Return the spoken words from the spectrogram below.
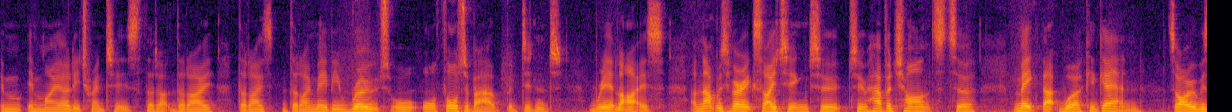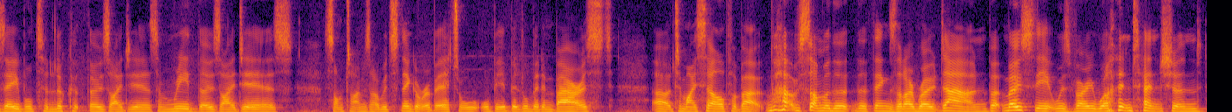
in, in my early 20s that I, that I, that I, that I maybe wrote or, or thought about but didn't realize. And that was very exciting to, to have a chance to make that work again. So I was able to look at those ideas and read those ideas sometimes I would snigger a bit or, or be a little bit embarrassed uh, to myself about, about some of the, the things that I wrote down, but mostly it was very well intentioned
